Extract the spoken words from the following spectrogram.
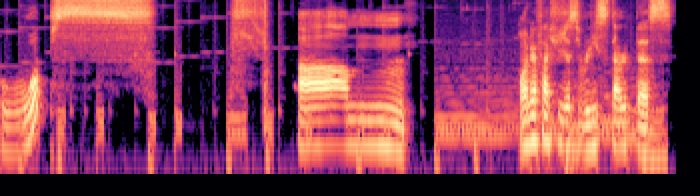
Whoops. Um... wonder if I should just restart this.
